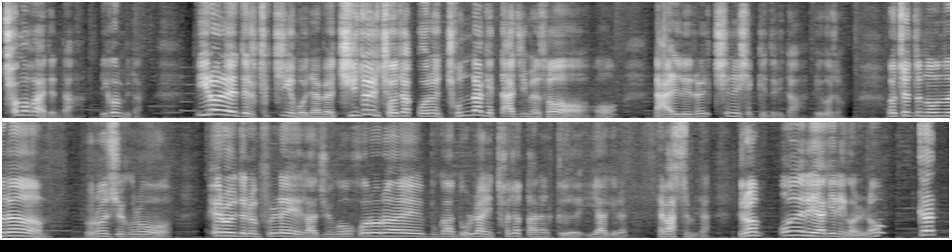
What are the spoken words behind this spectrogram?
처먹어야 된다 이겁니다. 이런 애들 특징이 뭐냐면 지들 저작권을 존나게 따지면서 어? 난리를 치는 새끼들이다 이거죠. 어쨌든 오늘은 이런 식으로 패럴들을 플레이해가지고 호로라이브가 논란이 터졌다는 그 이야기를 해봤습니다. 그럼 오늘의 이야기는 이걸로 끝.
